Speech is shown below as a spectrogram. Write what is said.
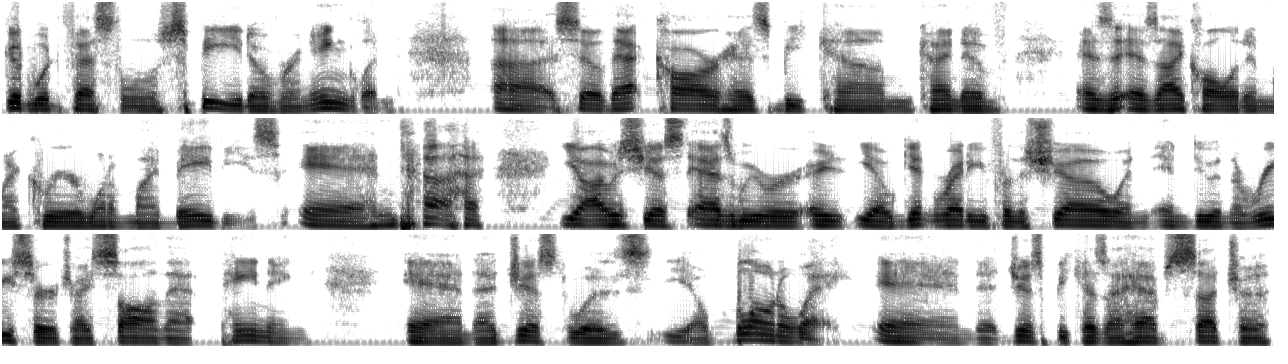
Goodwood Festival of Speed over in England. Uh, so that car has become kind of, as as I call it in my career, one of my babies. And uh, I was just as we were, uh, you know, getting ready for the show and, and doing the research, I saw that painting, and I just was you know blown away. And just because i have such a,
